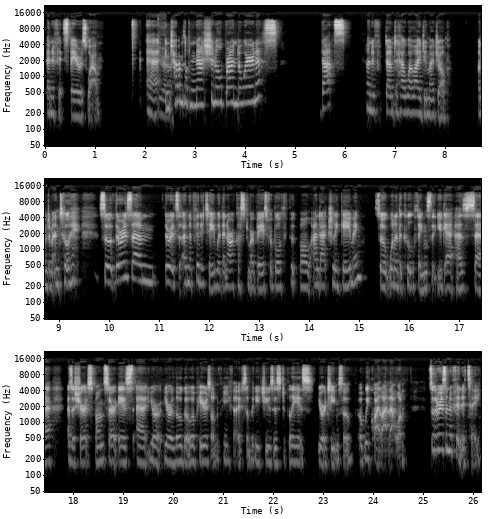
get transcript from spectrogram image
benefits there as well. Uh, yeah. In terms of national brand awareness, that's kind of down to how well I do my job fundamentally. So there is um there is an affinity within our customer base for both football and actually gaming. So one of the cool things that you get as uh, as a shirt sponsor is uh, your your logo appears on FIFA if somebody chooses to play as your team. So uh, we quite like that one. So there is an affinity,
